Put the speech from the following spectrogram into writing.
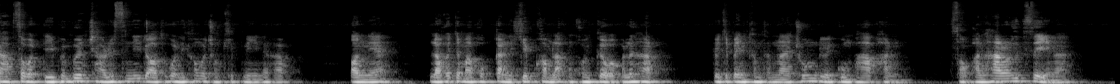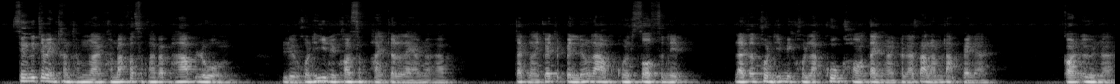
กราบสวัสดีเพื่อนๆชาวดิสนีย์ดอทุกคนที่เข้ามาชมคลิปนี้นะครับ ตอนนี้เราก็จะมาพบกันในคลิปความรักของคนเกิดวันพฤหัส โดยจะเป็นคำทำนายช่วงเดือนกุมภาพันธ์2514นะ ซึ่งก็จะเป็นคำทำนายความรักความสัมพันธ์แบบภาพรวม หรือคนที่อยู่ในความสัมพันธ์กันแล้วนะครับ จากนั้นก็จะเป็นเรื่องราวของคนโสดสนิท แล้วก็คนที่มีคนรักคู่ครองแต่งงานกันแล้วตามลำดับไปนะ ก่อนอื่นนะ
